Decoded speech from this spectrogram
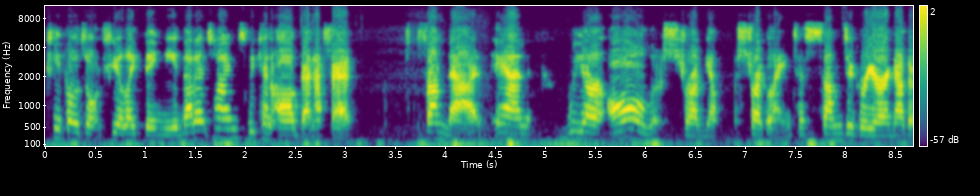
people don't feel like they need that at times, we can all benefit from that. And we are all struggling, struggling to some degree or another,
